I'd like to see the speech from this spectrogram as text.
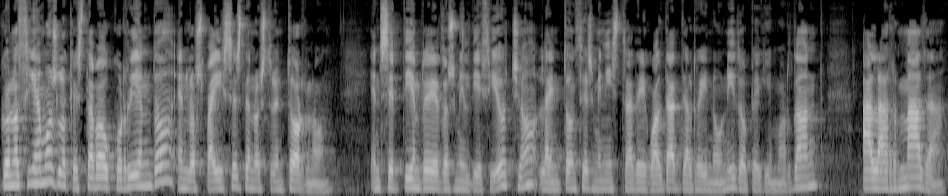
Conocíamos lo que estaba ocurriendo en los países de nuestro entorno. En septiembre de 2018, la entonces ministra de Igualdad del Reino Unido, Peggy Mordaunt, alarmada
